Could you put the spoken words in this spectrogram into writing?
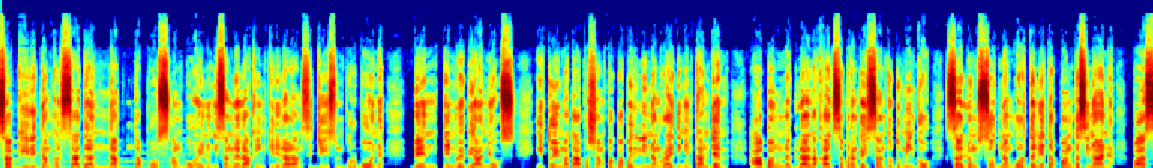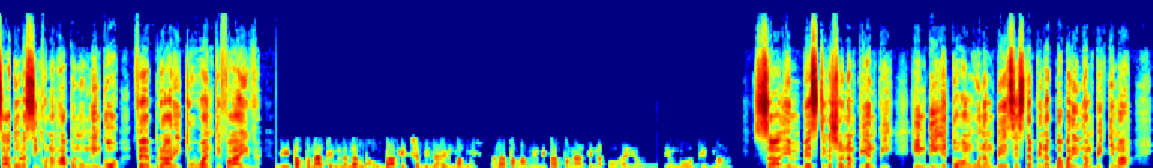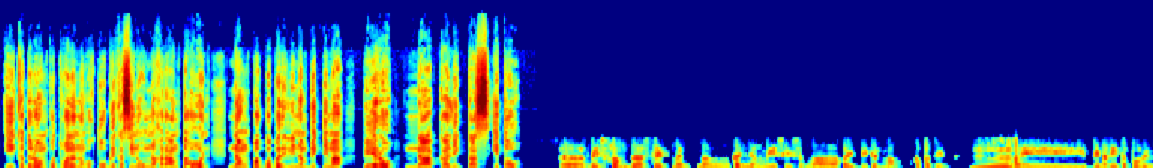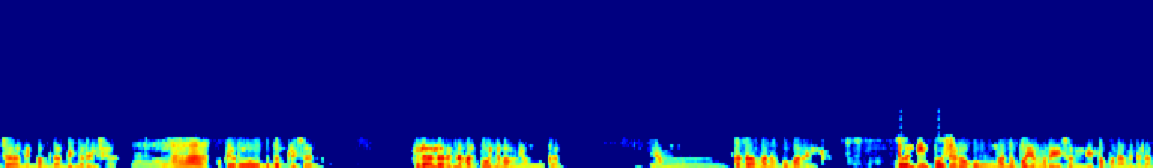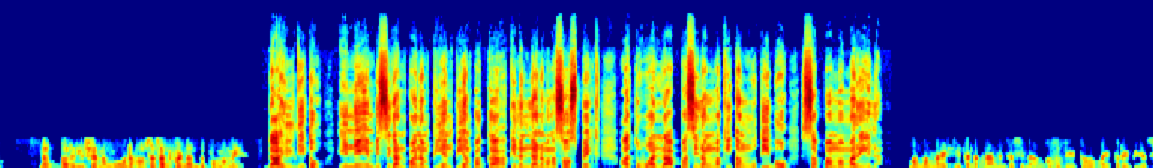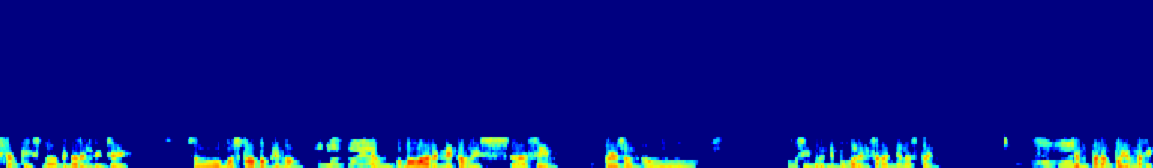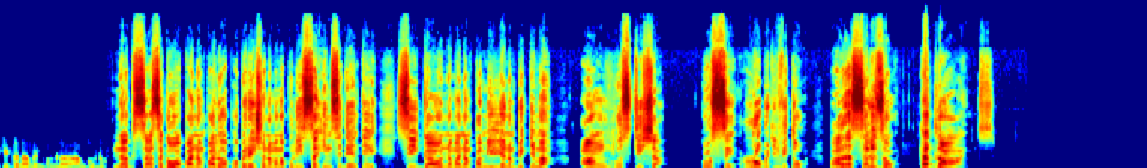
Sa gilid ng kalsada, nagtapos ang buhay ng isang lalaking kinilalang si Jason Bourbon, 29 anyos. Ito'y matapos siyang pagbabarilin ng riding in tandem habang naglalakad sa Barangay Santo Domingo sa lungsod ng Urdaneta, Pangasinan, pasado alas 5 ng hapon noong linggo, February 25. Hindi pa po natin alam kung bakit siya binaril, ma'am. eh. Wala pa, ma'am. Hindi pa po natin nakuha yung, yung motive, ma'am. Sa investigasyon ng PNP, hindi ito ang unang beses na pinagbabaril ang biktima. Ika-28 ng Oktubre kasi noong nakaraang taon ng pagbabarilin ng biktima pero nakaligtas ito. Uh, based from the statement ng kanyang misis at mga kaibigan, ma'am, kapatid, Mm, may pinakita po rin sa amin, ma'am, na binaril siya. ah, okay. Pero nadaplisan. Kilala rin naman po niya, ma'am, yung yung kasama ng bumaril. Doon din po siya. Pero kung ano po yung reason, hindi pa po namin alam. Nagbaril siya nung una no, sa San Fernando po, ma'am eh. Dahil dito, iniimbestigahan pa ng PNP ang pagkakakilanlan ng mga sospek at wala pa silang makitang motibo sa pamamaril. Ma'am, ang nakikita lang namin kasi na anggulo dito, may previous siyang case na binaril din siya eh. So, most probably, ma'am, yung gumawa rin nito is uh, same person who kung sino rin yung bumaril sa kanya last time. Yun pa lang po yung nakikita namin, ma'am, na anggulo. Nagsasagawa pa ng follow-up operation ng mga pulis sa insidente. Sigaw naman ang pamilya ng biktima ang hustisya. Jose Robert Invito para sa Luzon Headline.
